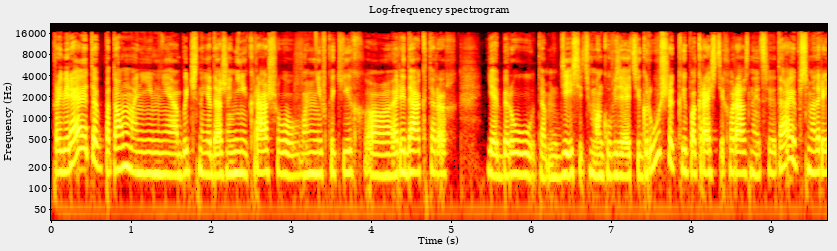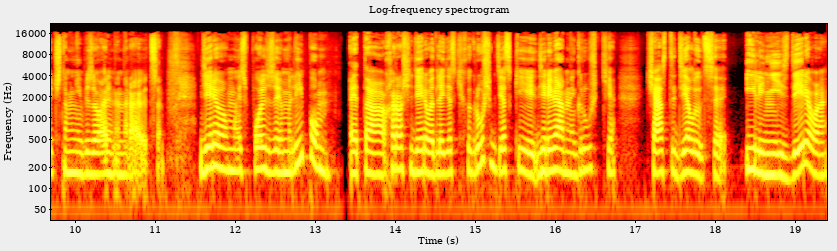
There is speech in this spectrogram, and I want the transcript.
Проверяю это, потом они мне обычно, я даже не крашу ни в каких э, редакторах. Я беру там 10, могу взять игрушек и покрасить их в разные цвета и посмотреть, что мне визуально нравится. Дерево мы используем липу. Это хорошее дерево для детских игрушек. Детские деревянные игрушки часто делаются или не из дерева,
